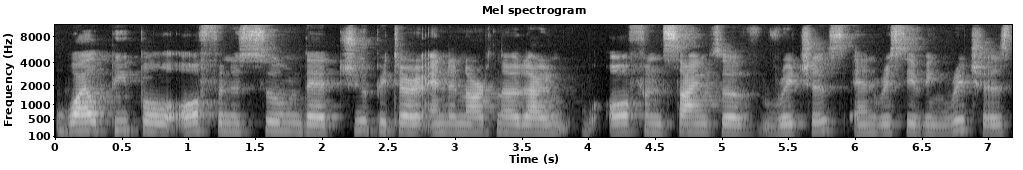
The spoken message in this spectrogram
while people often assume that Jupiter and the North Node are often signs of riches and receiving riches,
